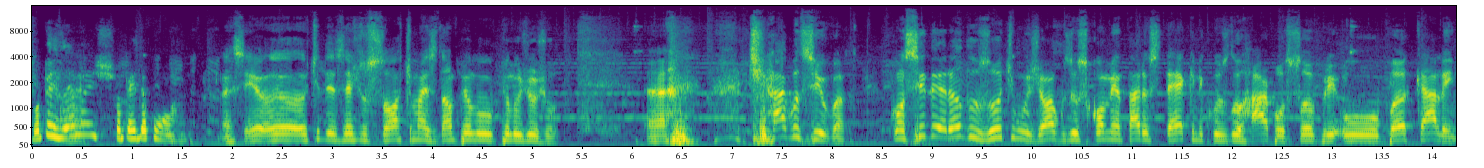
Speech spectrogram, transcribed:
Vou perder, Ai. mas vou perder com honra. Assim, eu, eu, te desejo sorte, mas não pelo, pelo Juju. Uh, Thiago Silva. Considerando os últimos jogos e os comentários técnicos do Harbaugh sobre o Buck Allen,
